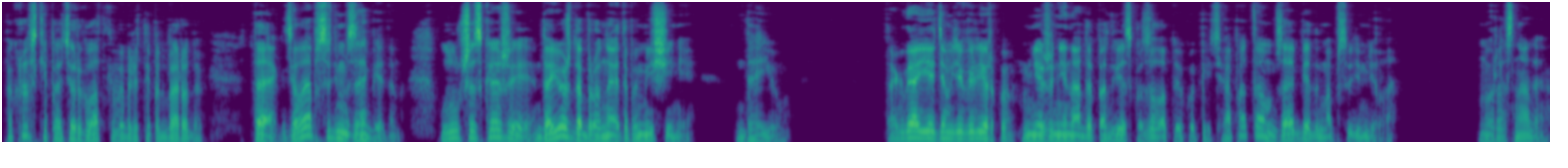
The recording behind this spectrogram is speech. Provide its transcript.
Покровский потер гладко выбритый подбородок. Так, дела обсудим за обедом. Лучше скажи, даешь добро на это помещение? Даю. Тогда едем в ювелирку. Мне же не надо подвеску золотую купить, а потом за обедом обсудим дела. Ну, раз надо,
